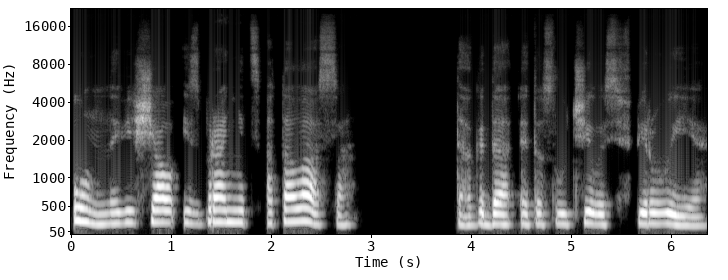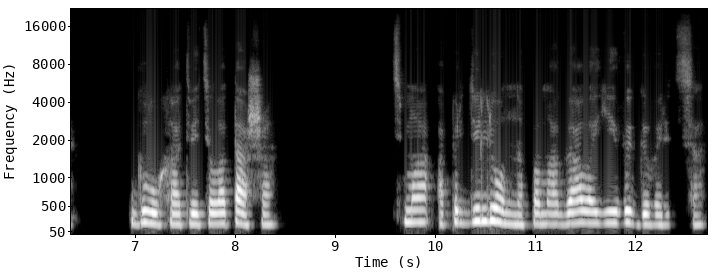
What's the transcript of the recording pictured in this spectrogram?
Он навещал избранниц Аталаса. Тогда это случилось впервые, глухо ответила Таша. Тьма определенно помогала ей выговориться.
